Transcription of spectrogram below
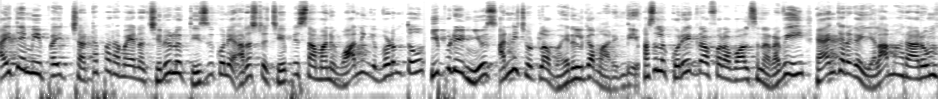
అయితే మీపై చట్టపరమైన చర్యలు తీసుకుని అరెస్ట్ చేపిస్తామని వార్నింగ్ ఇవ్వడంతో ఇప్పుడు ఈ న్యూస్ అన్ని చోట్ల వైరల్గా మారింది. అసలు కొరియోగ్రాఫర్ అవ్వాల్సిన రవి యాంకర్గా ఎలా మారారు?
